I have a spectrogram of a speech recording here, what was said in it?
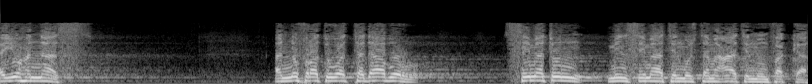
أيها الناس النفرة والتدابر سمة من سمات المجتمعات المنفكة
